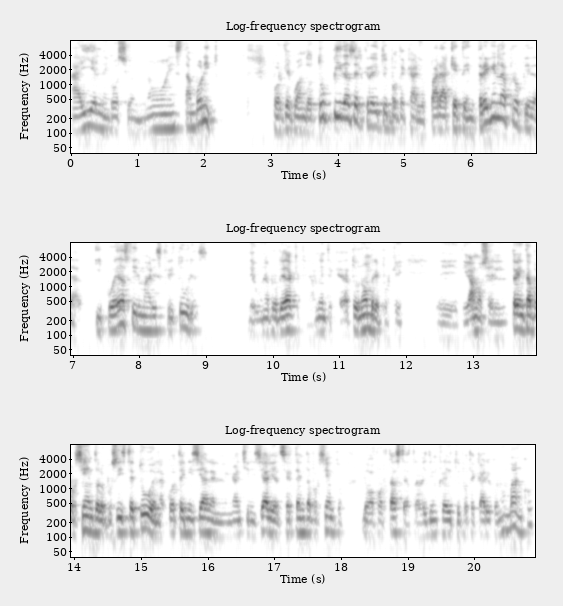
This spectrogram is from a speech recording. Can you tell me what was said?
ahí el negocio no es tan bonito. Porque cuando tú pidas el crédito hipotecario para que te entreguen la propiedad y puedas firmar escrituras de una propiedad que finalmente queda tu nombre porque, eh, digamos, el 30% lo pusiste tú en la cuota inicial, en el enganche inicial y el 70% lo aportaste a través de un crédito hipotecario con un banco,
